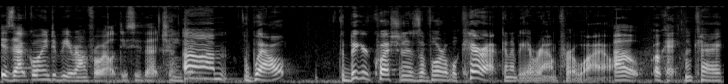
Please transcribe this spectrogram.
is that going to be around for a while? Do you see that changing? Um, well, the bigger question is Affordable Care Act going to be around for a while? oh, okay. Okay.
